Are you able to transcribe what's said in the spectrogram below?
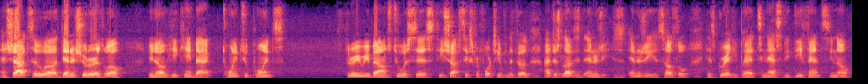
and shout out to uh, Dennis Schroeder as well. You know, he came back 22 points, three rebounds, two assists. He shot six for 14 from the field. I just loved his energy, his energy, his hustle, his grit. He played tenacity defense. You know,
